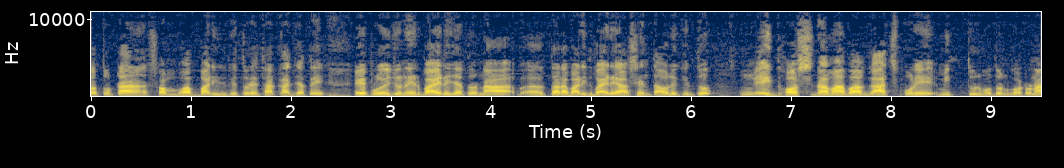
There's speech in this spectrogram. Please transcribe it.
যতটা সম্ভব বাড়ির ভেতরে থাকা, যাতে প্রয়োজনের বাইরে যাতে না তারা বাড়ির বাইরে আসেন তাহলে কিন্তু এই ধস নামা বা গাছ পড়ে মৃত্যুর মতন ঘটনা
